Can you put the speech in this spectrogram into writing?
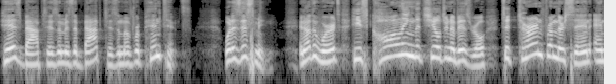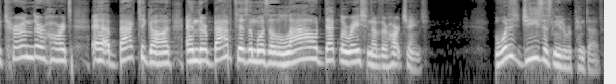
his baptism is a baptism of repentance. What does this mean? In other words, he's calling the children of Israel to turn from their sin and turn their hearts uh, back to God, and their baptism was a loud declaration of their heart change. But what does Jesus need to repent of?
